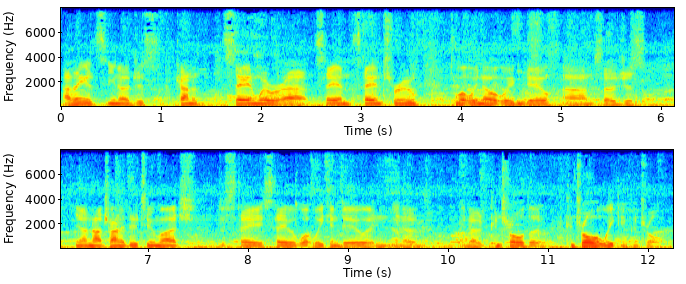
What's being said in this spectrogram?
I think it's you know just kind of staying where we're at, staying staying true to what we know what we can do. Um, so just you know not trying to do too much, just stay stay with what we can do, and you know you know control the control what we can control.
